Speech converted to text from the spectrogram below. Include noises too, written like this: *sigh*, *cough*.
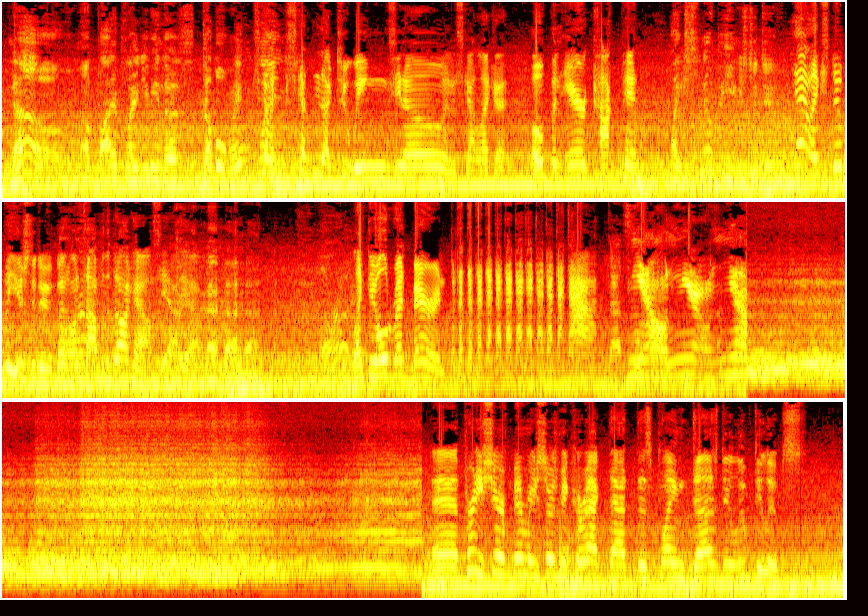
No. A biplane, you mean those double wing It's got, planes? it's got like two wings, you know, and it's got like a open air cockpit. Like Snoopy used to do. Yeah, like Snoopy used to do, but oh, on Alright. top of the doghouse. Yeah, yeah. *laughs* All right. Like the old Red Baron. That's the Meow, meow, meow. Uh, pretty sure if memory serves me correct that this plane does do loop-de-loops.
